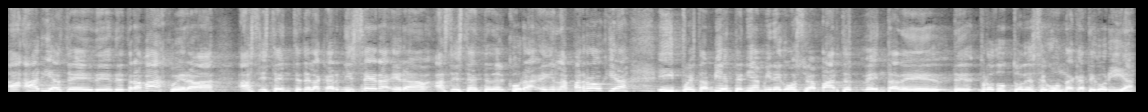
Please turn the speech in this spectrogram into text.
ah, áreas de, trabajo, era asistente de la carnicera, era asistente del cura en la parroquia y pues también tenía mi negocio aparte, venta de, de productos de segunda categoría.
